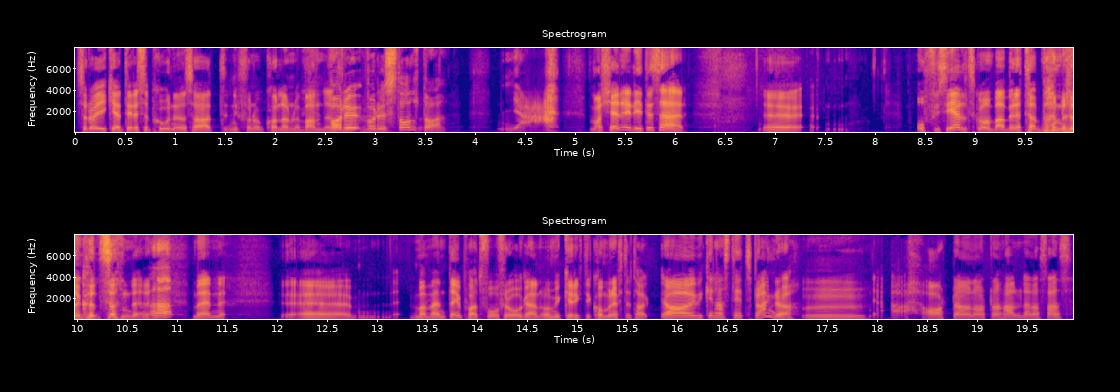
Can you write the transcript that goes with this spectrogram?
Så då gick jag till receptionen och sa att ni får nog kolla de där banden. Var, du, var du stolt då? Ja, man känner lite så här. Eh, officiellt ska man bara berätta att bandet har gått sönder. Ja. Men eh, man väntar ju på att få frågan och mycket riktigt kommer efter ett tag. Ja, i vilken hastighet sprang du då? Mm. Ja, 18, 18,5 där någonstans.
